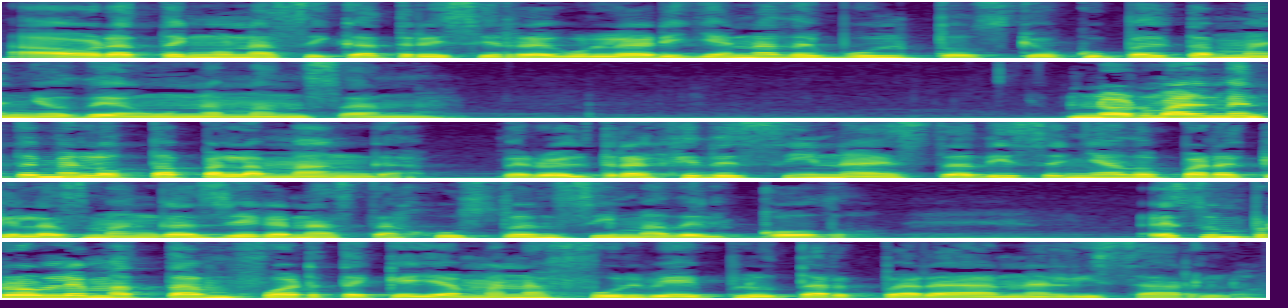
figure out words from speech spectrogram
ahora tengo una cicatriz irregular y llena de bultos que ocupa el tamaño de una manzana. Normalmente me lo tapa la manga, pero el traje de Sina está diseñado para que las mangas lleguen hasta justo encima del codo. Es un problema tan fuerte que llaman a Fulvia y Plutarch para analizarlo.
